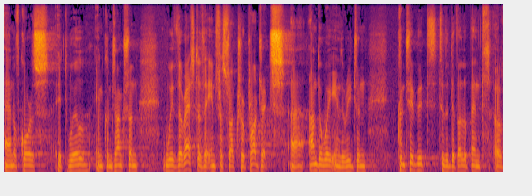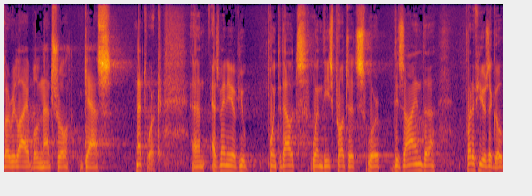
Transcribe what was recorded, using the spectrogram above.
And of course, it will, in conjunction with the rest of the infrastructure projects uh, underway in the region, contribute to the development of a reliable natural gas network. Um, as many of you pointed out when these projects were designed uh, quite a few years ago,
